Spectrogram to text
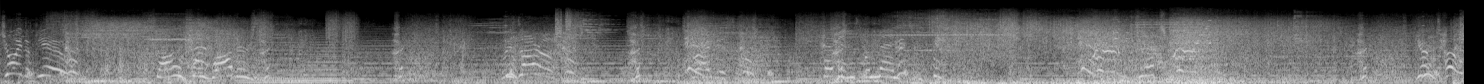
Enjoy the view! Sorrowful waters. Blizzara! Try this out! Heavens lament. Your toe!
